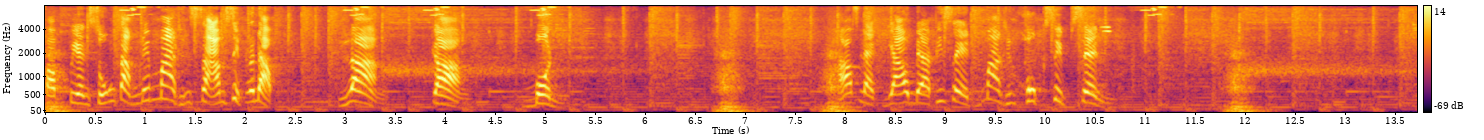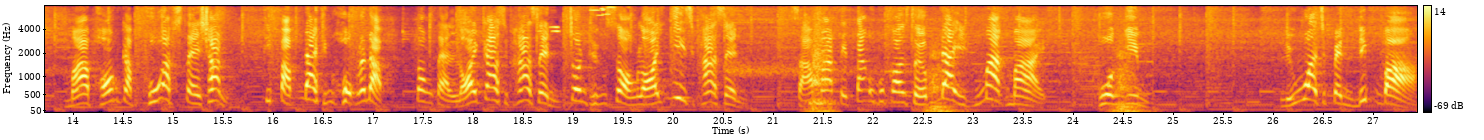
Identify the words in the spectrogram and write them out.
ปรับเปลี่ยนสูงต่ำได้มากถึง 30 ระดับ ล่าง กลาง บนฮาฟแลกยาวแบบพิเศษมากถึง 60 เซน มาพร้อมกับ Pull Up Station ที่ปรับได้ถึง 6 ระดับ ตั้งแต่ 195 เซนจนถึง 225 เซน สามารถติดตั้งอุปกรณ์เสริมได้อีกมากมาย พวงยิม หรือว่าจะเป็นดิฟบาร์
